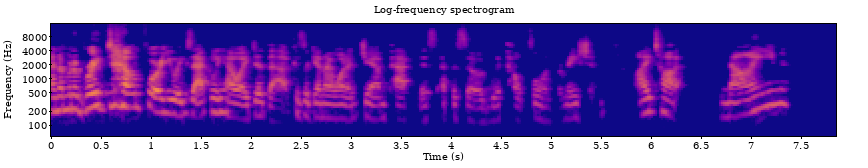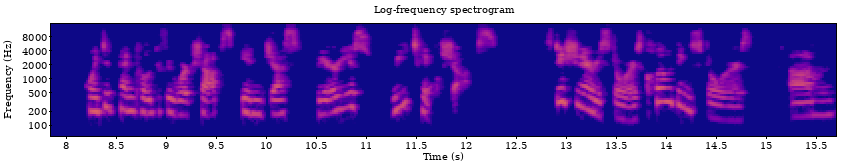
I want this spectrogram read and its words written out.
And I'm going to break down for you exactly how I did that because, again, I want to jam pack this episode with helpful information. I taught nine pointed pen calligraphy workshops in just various retail shops, stationery stores, clothing stores, um,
